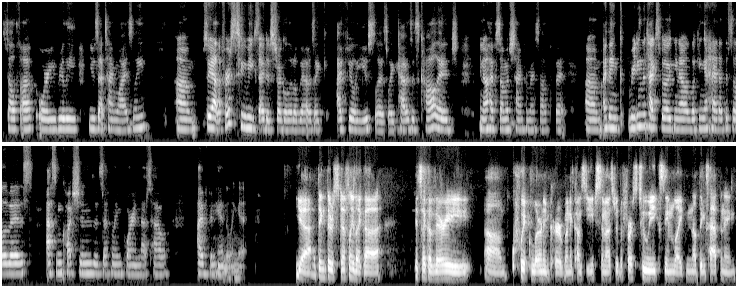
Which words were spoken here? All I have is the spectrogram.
self up or you really use that time wisely. Um, so yeah, the first two weeks I did struggle a little bit. I was like, I feel useless. Like, how is this college? You know, I have so much time for myself. But um, I think reading the textbook, you know, looking ahead at the syllabus, asking questions is definitely important. That's how I've been handling it. Yeah, I think there's definitely like a, it's like a very um, quick learning curve when it comes to each semester. The first two weeks seem like nothing's happening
